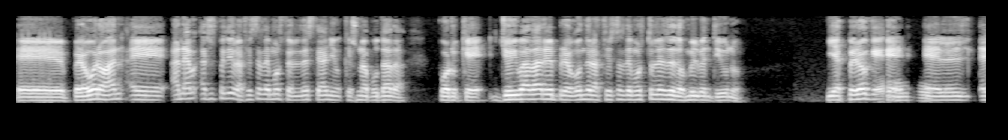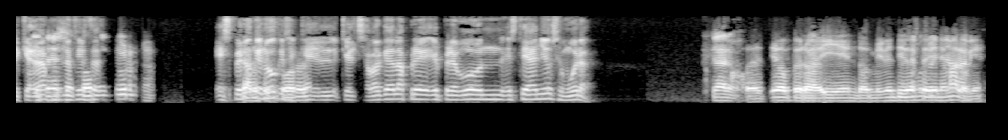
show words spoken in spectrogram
Eh, pero bueno, han, eh, han, han suspendido las fiestas de Móstoles de este año, que es una putada, porque yo iba a dar el pregón de las fiestas de Móstoles de 2021. Y espero que el, el que da las fiestas... Espero Claro, que no, que el, que el chaval que da pre- el pregón este año se muera. Claro. Joder, tío, pero ahí en 2022 te viene mal o qué?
